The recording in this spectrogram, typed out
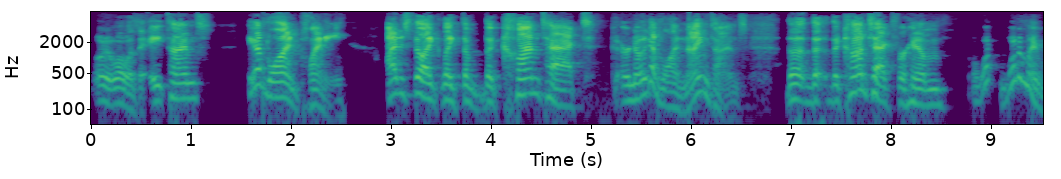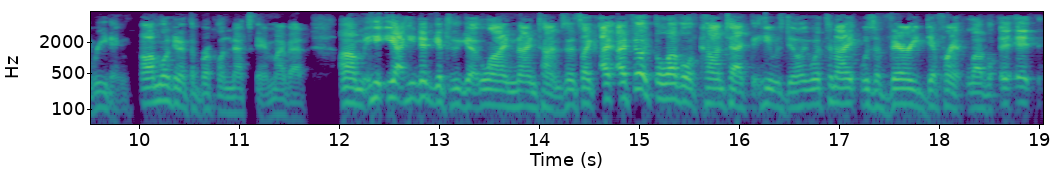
What was it? Eight times. He got the line plenty. I just feel like like the the contact, or no, he got the line nine times. The the the contact for him what what am I reading? Oh, I'm looking at the Brooklyn Nets game. My bad. Um, he yeah, he did get to the line nine times. And it's like I, I feel like the level of contact that he was dealing with tonight was a very different level. It it,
